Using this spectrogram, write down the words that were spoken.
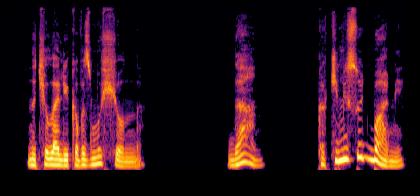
— начала Лика возмущенно. «Дан, какими судьбами?»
